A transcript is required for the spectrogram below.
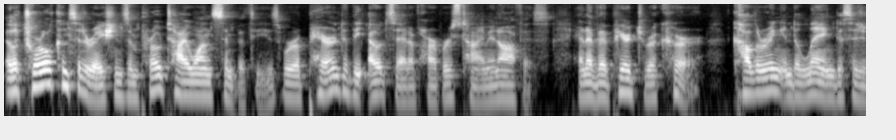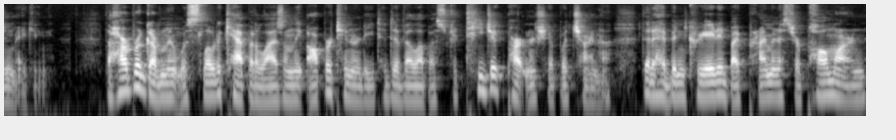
Electoral considerations and pro Taiwan sympathies were apparent at the outset of Harper's time in office and have appeared to recur, coloring and delaying decision making. The Harper government was slow to capitalize on the opportunity to develop a strategic partnership with China that had been created by Prime Minister Paul Martin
